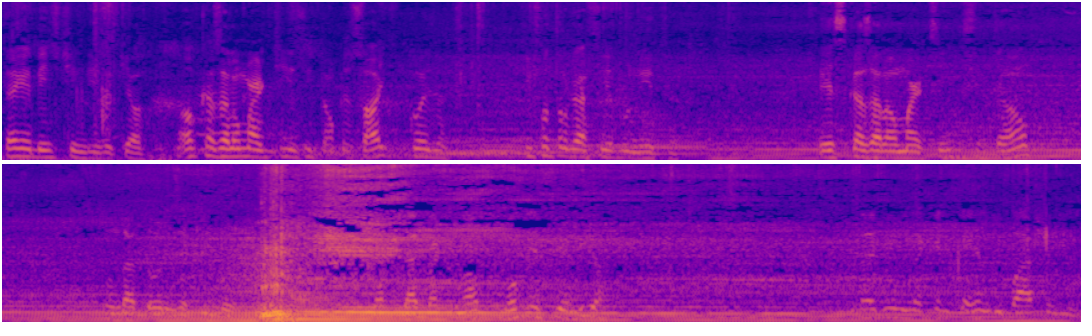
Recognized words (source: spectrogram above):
Pega aí bem estendido aqui, ó. Olha o casalão Martins, então, pessoal. Olha que coisa, que fotografia bonita. Esse casalão Martins, então, fundadores aqui do, da cidade de. Vamos descer ali, ó. Vai vindo naquele terreno de baixo ali.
